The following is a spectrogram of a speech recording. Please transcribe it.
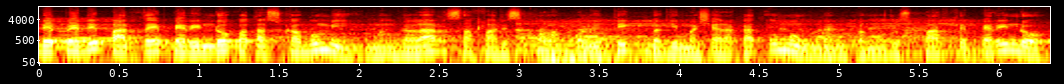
DPD Partai Perindo Kota Sukabumi menggelar safari sekolah politik bagi masyarakat umum dan pengurus Partai Perindo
